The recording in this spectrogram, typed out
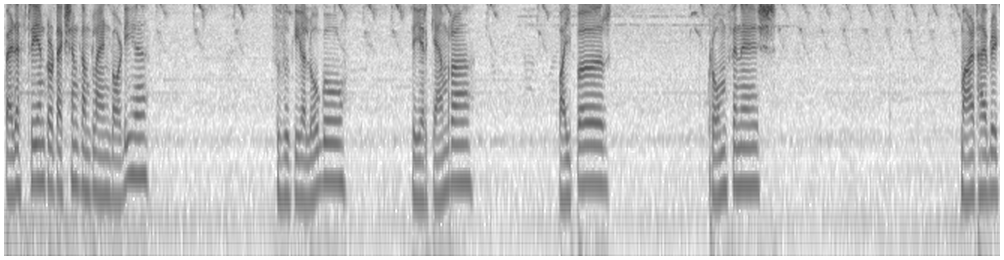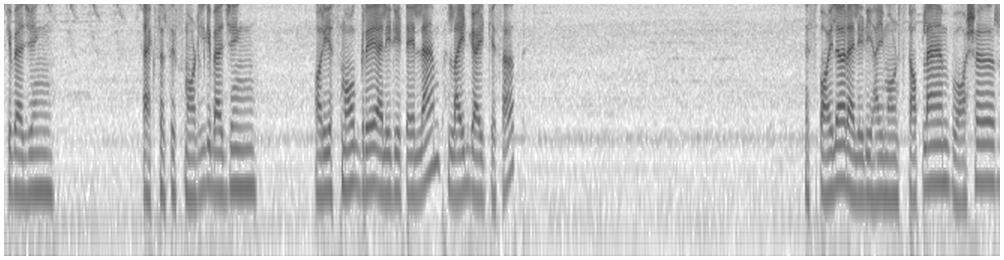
pedestrian protection compliant body है सुजुकी का logo rear camera wiper chrome finish smart hybrid की बैजिंग एक्सल सिक्स मॉडल की बैजिंग और ये smoke grey LED tail lamp light guide के साथ spoiler LED high mount stop lamp washer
